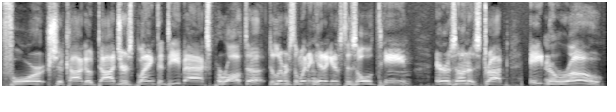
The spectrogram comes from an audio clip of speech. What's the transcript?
for Chicago. Dodgers blank the D backs. Peralta delivers the winning hit against his old team. Arizona's dropped eight in a row.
